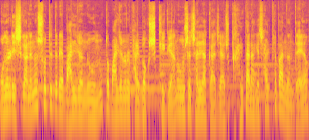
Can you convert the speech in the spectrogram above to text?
오늘 이 시간에는 소띠들의 말년운 또 말년운을 발복시키기 위한 운세 전략까지 아주 간단하게 살펴봤는데요.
